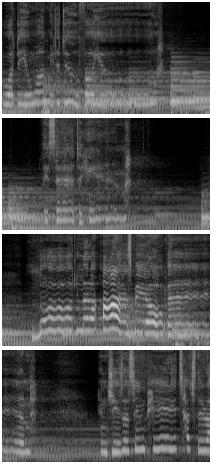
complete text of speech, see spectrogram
What do you want me to do for you? They said to him, Jesus, in pity, touched their eyes.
